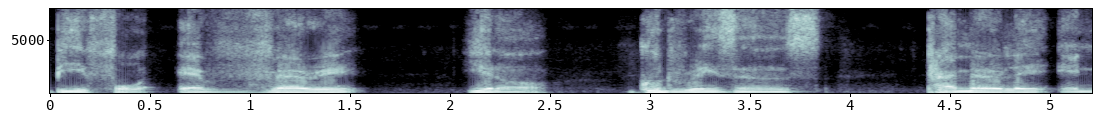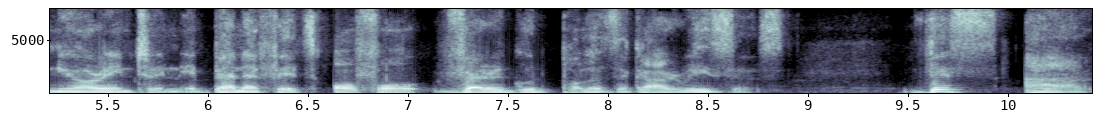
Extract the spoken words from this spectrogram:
be for a very, you know, good reasons, primarily inuring to a benefits or for very good political reasons. This uh,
